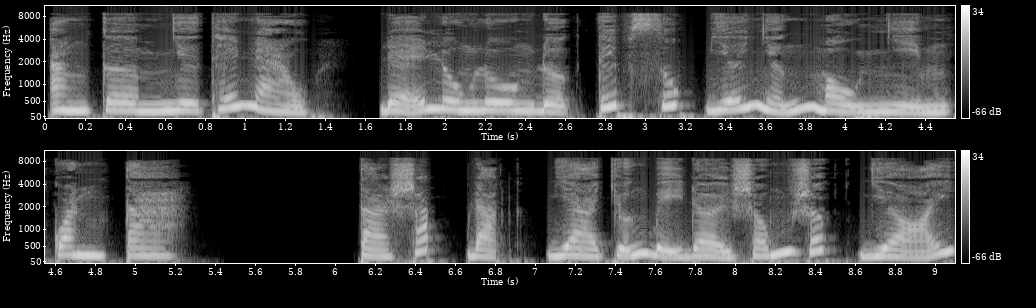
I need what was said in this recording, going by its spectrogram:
ăn cơm như thế nào để luôn luôn được tiếp xúc với những màu nhiệm quanh ta. Ta sắp đặt và chuẩn bị đời sống rất giỏi,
